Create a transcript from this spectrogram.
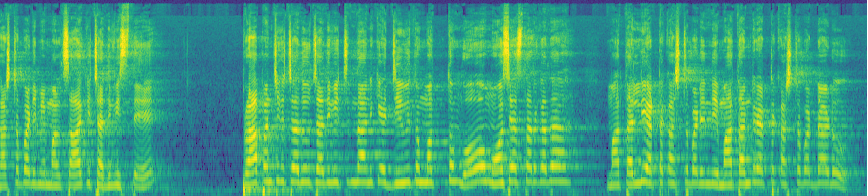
కష్టపడి మిమ్మల్ని సాకి చదివిస్తే ప్రాపంచిక చదువు చదివించిన దానికే జీవితం మొత్తం ఓ మోసేస్తారు కదా? మా తల్లి ఎట్ట కష్టపడింది? మా తండ్రి ఎట్ట కష్టపడ్డాడు?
